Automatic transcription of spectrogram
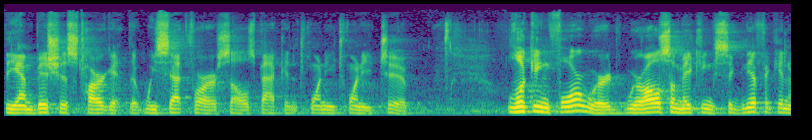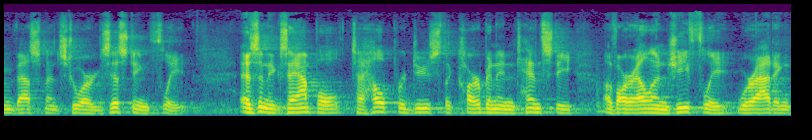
the ambitious target that we set for ourselves back in 2022. Looking forward, we're also making significant investments to our existing fleet. As an example, to help reduce the carbon intensity of our LNG fleet, we're adding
